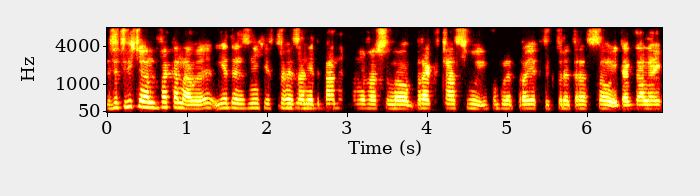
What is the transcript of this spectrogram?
rzeczywiście mam dwa kanały. Jeden z nich jest trochę zaniedbany, ponieważ no, brak czasu i w ogóle projekty, które teraz są i tak dalej,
